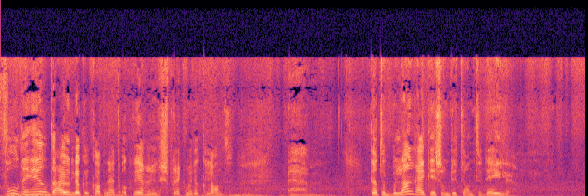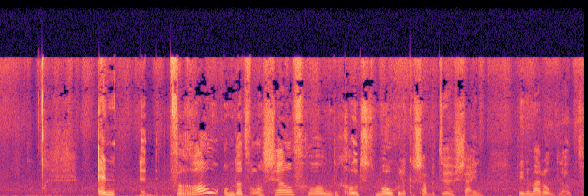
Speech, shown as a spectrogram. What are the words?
voelde heel duidelijk, ik had net ook weer een gesprek met een klant, um, dat het belangrijk is om dit dan te delen. En eh, vooral omdat we onszelf gewoon de grootst mogelijke saboteurs zijn die er maar rondloopt.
